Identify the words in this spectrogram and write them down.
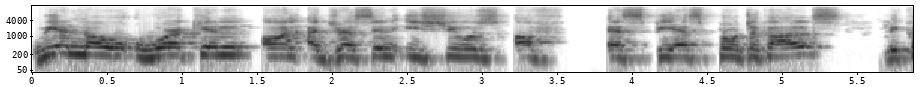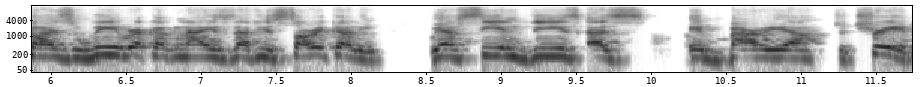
We are now working on addressing issues of SPS protocols because we recognize that historically we have seen these as a barrier to trade.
